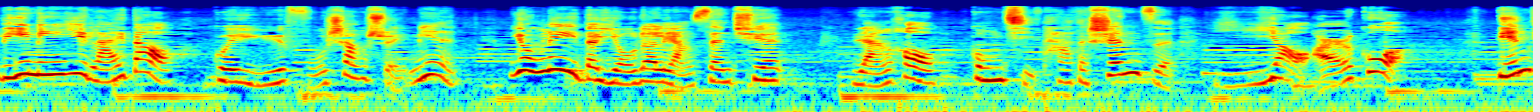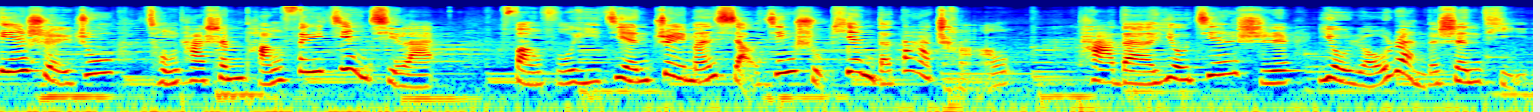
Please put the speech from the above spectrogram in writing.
黎明一来到，鲑鱼浮上水面，用力地游了两三圈，然后弓起它的身子，一跃而过。点点水珠从它身旁飞溅起来，仿佛一件缀满小金属片的大厂。它的又坚实又柔软的身体，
